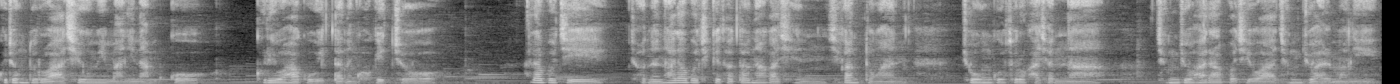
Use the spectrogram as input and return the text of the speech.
그 정도로 아쉬움이 많이 남고 그리워하고 있다는 거겠죠. 할아버지, 저는 할아버지께서 떠나가신 시간 동안 좋은 곳으로 가셨나 증조 할아버지와 증조 할머니,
